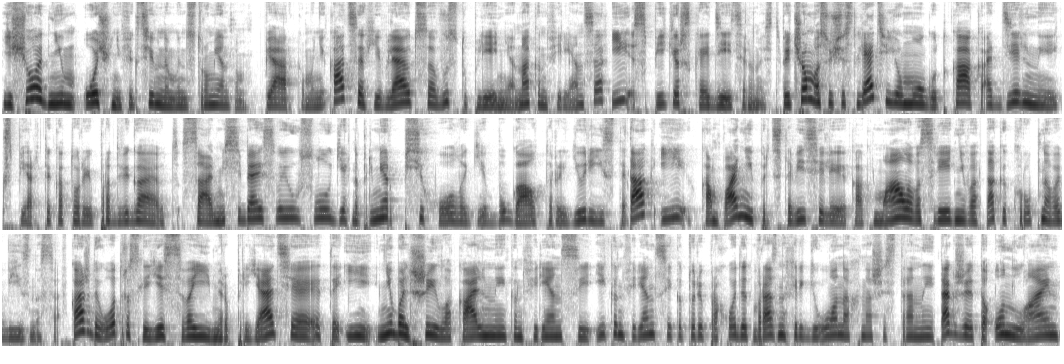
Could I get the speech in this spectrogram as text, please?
Еще одним очень эффективным инструментом в пиар-коммуникациях являются выступления на конференциях и спикерская деятельность. Причем осуществлять ее могут как отдельные эксперты, которые продвигают сами себя и свои услуги, например, психологи, бухгалтеры, юристы, так и компании, представители как малого, среднего, так и крупного бизнеса. В каждой отрасли есть свои мероприятия, это и небольшие локальные конференции, и конференции, которые проходят в разных регионах, нашей страны. Также это онлайн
